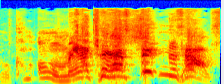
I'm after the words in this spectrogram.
Yo, come on, man. I can't have shit in this house.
